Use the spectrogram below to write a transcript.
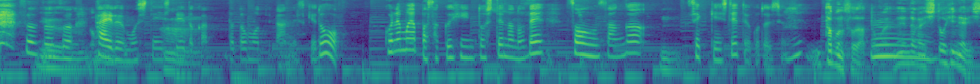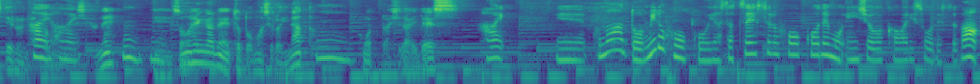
そうそうそう。タイルも指定してとかだと思ってたんですけど、これもやっぱ作品としてなのでソウンさんがうん。設計してということですよね。多分そうだと思うよね。うん。だからひとひねりしてるんだと思うんですよね。その辺がねちょっと面白いなとうん。思った次第です。はい、えーこの後見る方向や撮影する方向でも印象が変わりそうですが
